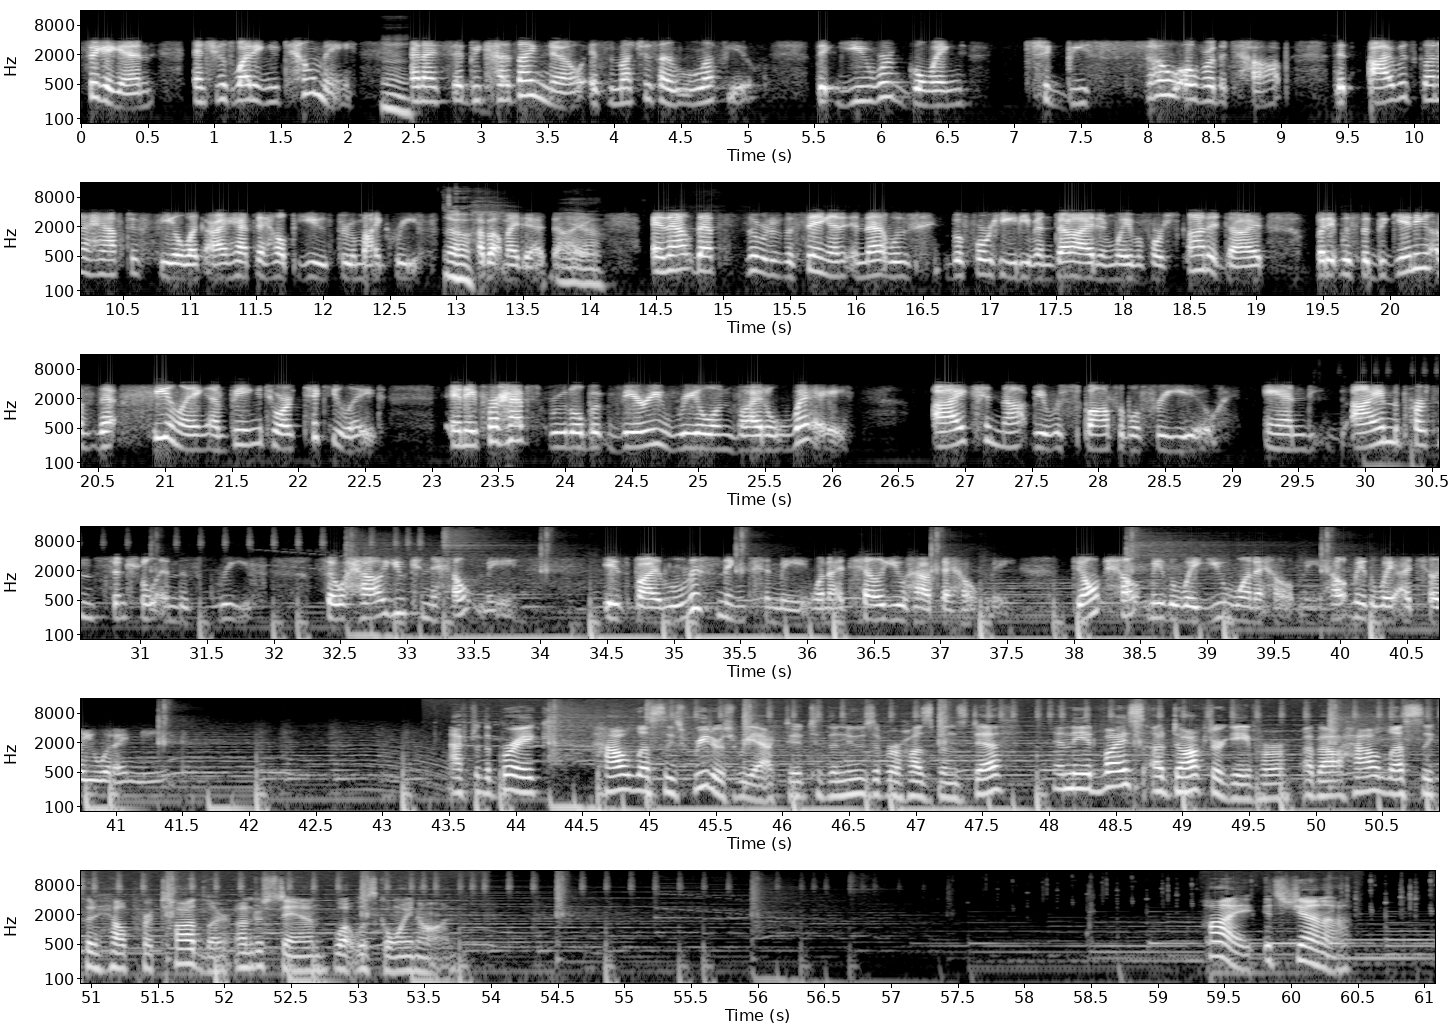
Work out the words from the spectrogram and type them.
sick again, and she goes, "Why didn't you tell me?" Hmm. And I said, "Because I know, as much as I love you, that you were going to be so over the top that I was going to have to feel like I had to help you through my grief about my dad dying." Yeah. And that that's sort of the thing, and, and that was before he'd even died, and way before Scott had died. But it was the beginning of that feeling of being to articulate, in a perhaps brutal but very real and vital way, I cannot be responsible for you, and I am the person central in this grief. So how you can help me is by listening to me when I tell you how to help me. Don't help me the way you want to help me. Help me the way I tell you what I need. After the break, how Leslie's readers reacted to the news of her husband's death, and the advice a doctor gave her about how Leslie could help her toddler understand what was going on. Hi, it's Jenna.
